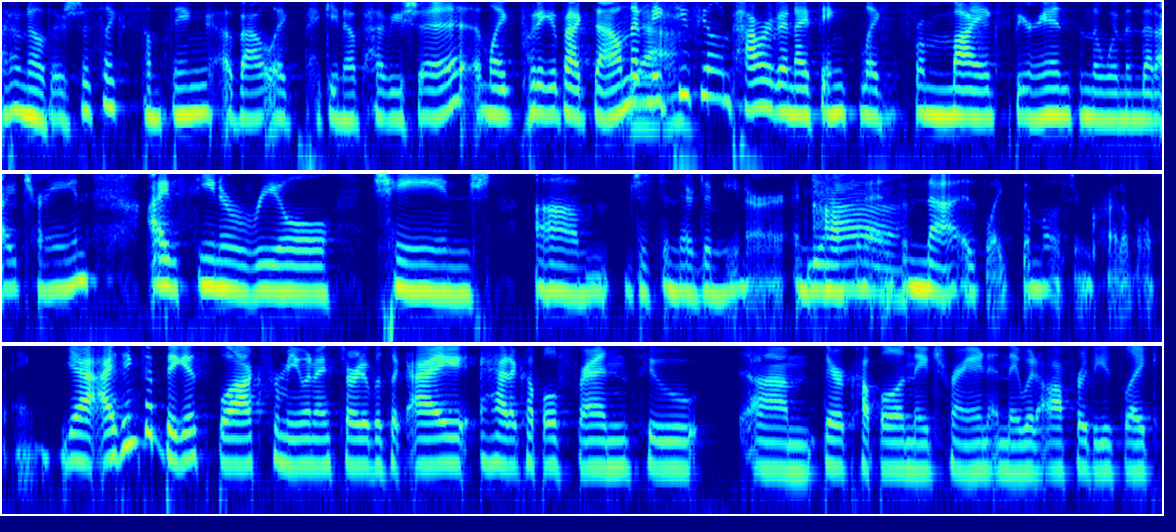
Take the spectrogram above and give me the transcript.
I don't know. There's just like something about like picking up heavy shit and like putting it back down that Yeah. makes you feel empowered. And I think like from my experience and the women that I train, I've seen a real change um, just in their demeanor and Yeah. confidence. And that is like the most incredible thing. Yeah, I think the biggest block for me when I started was like I had a couple of friends who um, they're a couple and they train and they would offer these like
